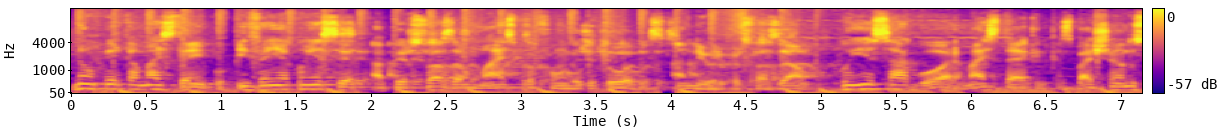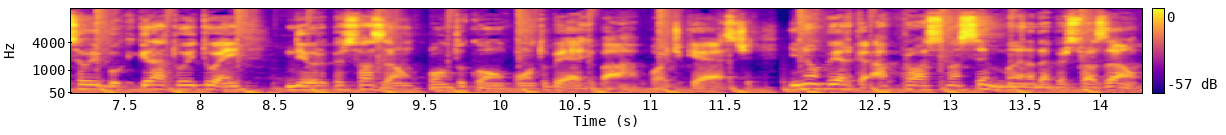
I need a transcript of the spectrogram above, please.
não perca mais tempo e venha conhecer a persuasão mais profunda de todas, a neuropersuasão. Conheça agora mais técnicas baixando seu e-book gratuito em neuropersuasão.com.br/podcast. E não perca a próxima semana da persuasão.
